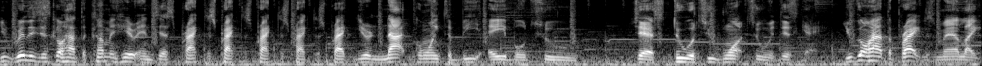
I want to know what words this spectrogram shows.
You really just gonna have to come in here and just practice, practice, practice, practice, practice. You're not going to be able to just do what you want to with this game. You're gonna have to practice, man. Like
